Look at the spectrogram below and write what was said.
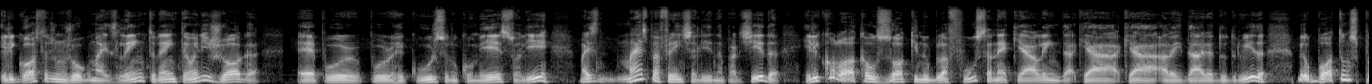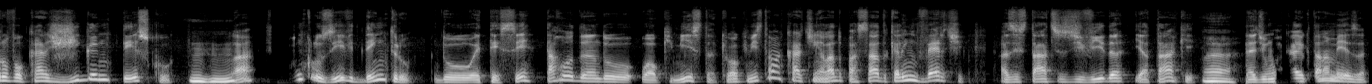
ele gosta de um jogo mais lento, né? Então ele joga é, por, por recurso no começo ali, mas mais pra frente ali na partida, ele coloca o Zoc no Blafussa, né? Que é a, lenda, que é a, que é a, a lendária do druida. Meu, bota uns provocar gigantesco Uhum. lá. Inclusive, dentro do ETC, tá rodando o Alquimista, que o Alquimista é uma cartinha lá do passado que ela inverte as stats de vida e ataque É. né, de um lacaio que tá na mesa.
